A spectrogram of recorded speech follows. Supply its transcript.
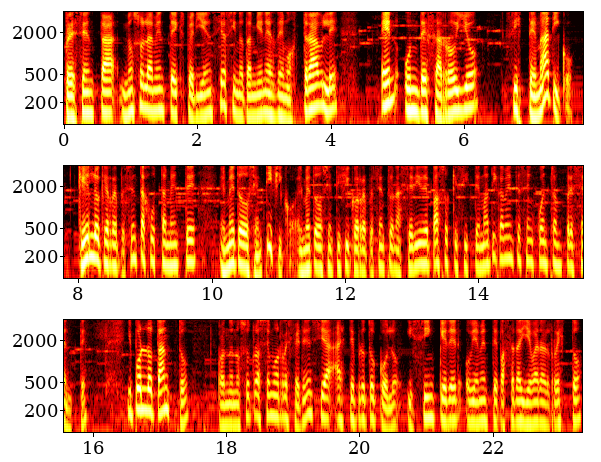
presenta no solamente experiencia, sino también es demostrable en un desarrollo sistemático, que es lo que representa justamente el método científico. El método científico representa una serie de pasos que sistemáticamente se encuentran presentes y por lo tanto, cuando nosotros hacemos referencia a este protocolo y sin querer obviamente pasar a llevar al resto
